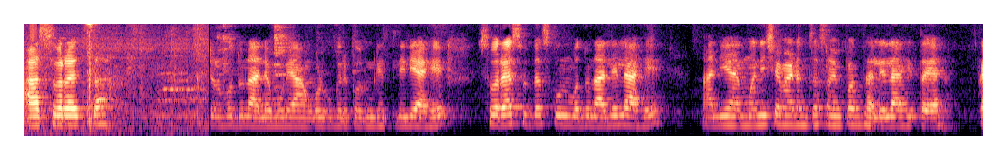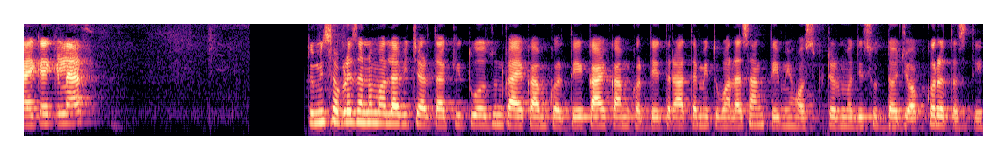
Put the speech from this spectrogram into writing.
आज स्वराजचा हॉस्पिटलमधून आल्यामुळे आंघोळ वगैरे करून घेतलेली आहे. स्वराजसुद्धा स्कूलमधून आलेला आहे. आणि मनीषा मॅडमचा स्वयंपाक झालेला आहे. तयार. काय काय केलं आज? तुम्ही सगळेजण मला विचारता की तू अजून काय काम करते काय काम करते? तर आता मी तुम्हाला सांगते मी हॉस्पिटलमध्ये सुद्धा जॉब करत असते.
